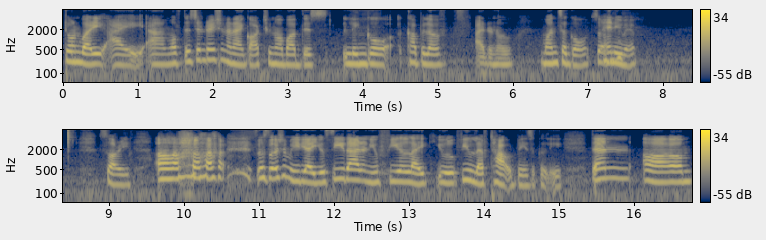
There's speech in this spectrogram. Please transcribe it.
Don't worry i am of this generation and i got to know about this lingo a couple of i don't know months ago. So anyway. Sorry. Uh, so social media you see that and you feel like you feel left out basically. Then um,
